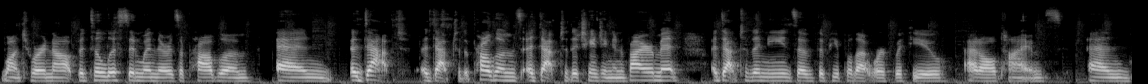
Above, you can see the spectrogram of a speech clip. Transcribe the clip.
want to or not, but to listen when there's a problem and adapt, adapt to the problems, adapt to the changing environment, adapt to the needs of the people that work with you at all times. And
